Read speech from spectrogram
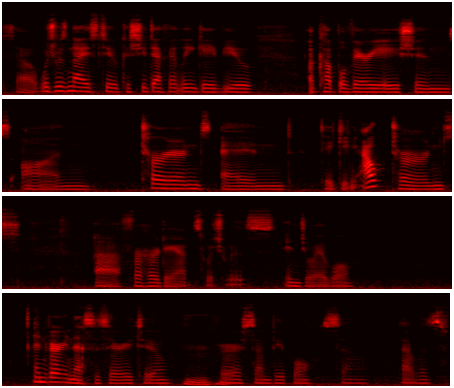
So, which was nice too, because she definitely gave you a couple variations on turns and taking out turns uh, for her dance, which was enjoyable and very necessary too Mhm. for some people. So that was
